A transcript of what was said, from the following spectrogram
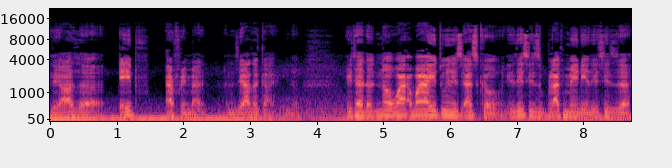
the other Abe Ephraim man, and the other guy. You know, he said, "No, why why are you doing this ESCO? This is blackmailing. This is uh,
